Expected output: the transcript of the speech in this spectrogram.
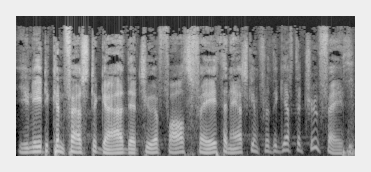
You need to confess to God that you have false faith and ask Him for the gift of true faith.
